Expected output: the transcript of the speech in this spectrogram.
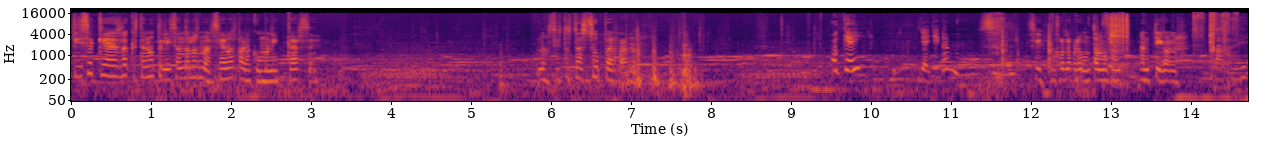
Dice que es lo que están utilizando los marcianos para comunicarse. No esto está súper raro. Ok, ya llegamos. Sí, mejor le preguntamos a Antígona. Bye.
